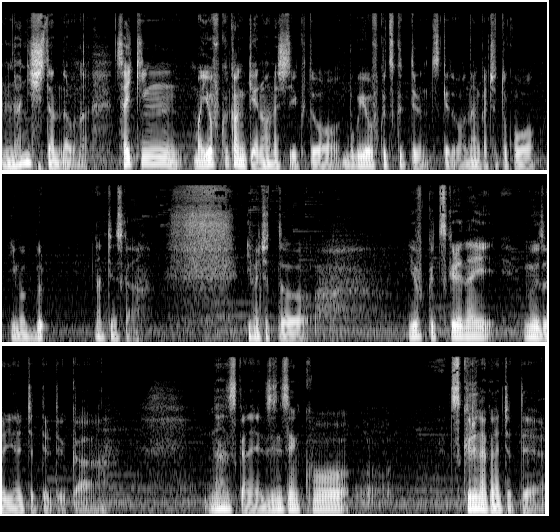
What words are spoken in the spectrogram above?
何したんだろうな。最近、まあ、洋服関係の話でいくと僕洋服作ってるんですけどなんかちょっとこう今ぶなんていうんですか。今ちょっと洋服作れないムードになっちゃってるというかなんすかね。全然こう作れなくなっちゃって。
